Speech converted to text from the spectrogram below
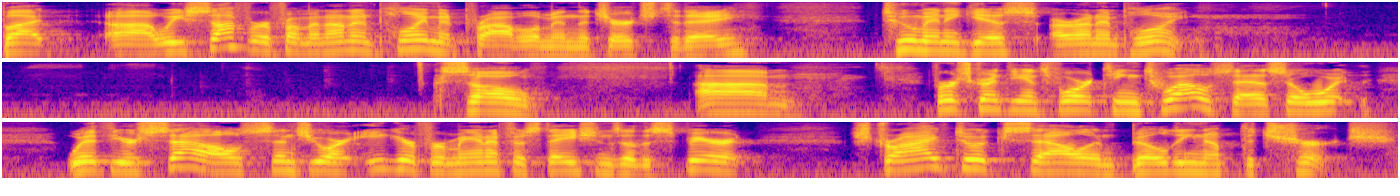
But uh, we suffer from an unemployment problem in the church today. Too many gifts are unemployed. So, um, 1 Corinthians 14 12 says, So with, with yourselves, since you are eager for manifestations of the Spirit, strive to excel in building up the church.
